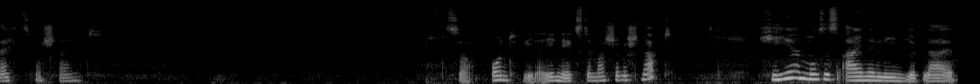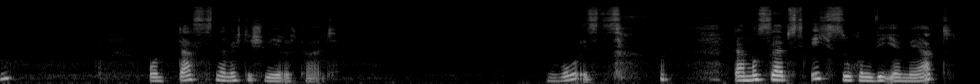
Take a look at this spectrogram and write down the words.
rechts verschränkt. So, und wieder die nächste Masche geschnappt. Hier muss es eine Linie bleiben. Und das ist nämlich die Schwierigkeit. Wo ist es? Da muss selbst ich suchen, wie ihr merkt.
